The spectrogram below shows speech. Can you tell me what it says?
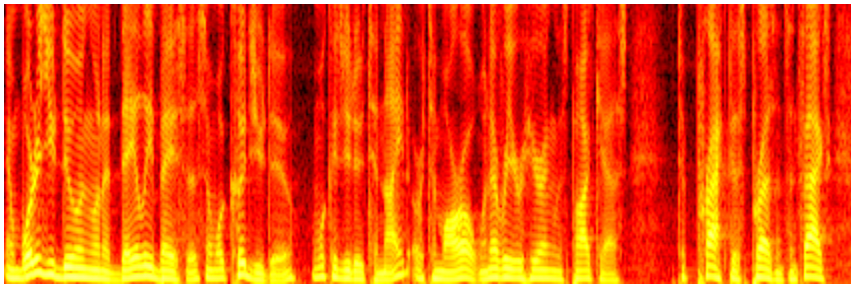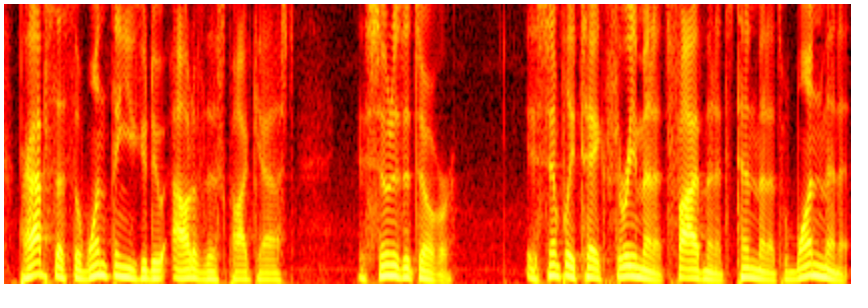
And what are you doing on a daily basis? And what could you do? And what could you do tonight or tomorrow, whenever you're hearing this podcast, to practice presence? In fact, perhaps that's the one thing you could do out of this podcast as soon as it's over. is simply take three minutes, five minutes, 10 minutes, one minute,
